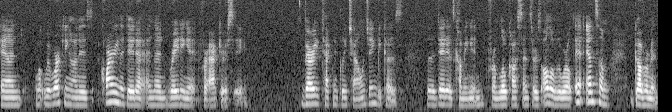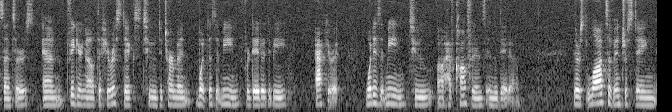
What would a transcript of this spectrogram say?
And what we're working on is acquiring the data and then rating it for accuracy. Very technically challenging because the data is coming in from low-cost sensors all over the world and, and some government sensors and figuring out the heuristics to determine what does it mean for data to be accurate. What does it mean to uh, have confidence in the data? There's lots of interesting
